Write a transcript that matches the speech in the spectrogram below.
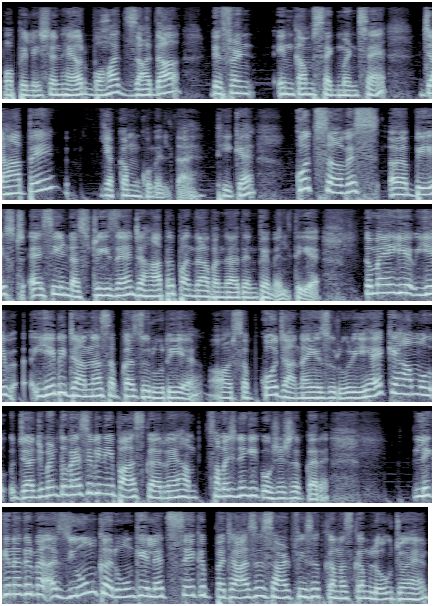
पॉपुलेशन है और बहुत ज़्यादा डिफरेंट इनकम सेगमेंट्स हैं, जहाँ पे यकम को मिलता है, ठीक है? कुछ सर्विस बेस्ड ऐसी इंडस्ट्रीज़ हैं जहाँ पे पंद्रह पंद्रह दिन पे मिलती है। तो मैं ये ये ये भी जानना सबका ज़रूरी है और सबको जानना ये ज़रूरी है कि हम जजमेंट तो वैसे भी नहीं पास कर रहे हैं, हम समझने की कोशिश सिर्फ़ कर रहे हैं। लेकिन अगर मैं अज्यूम करूँ कि लेट्स से कि पचास से साठ फ़ीसद कम अज कम लोग जो हैं,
